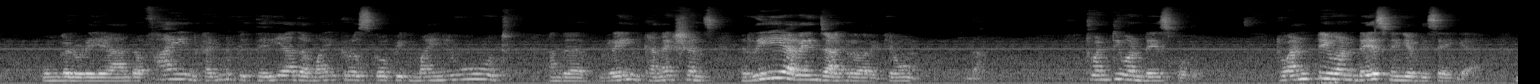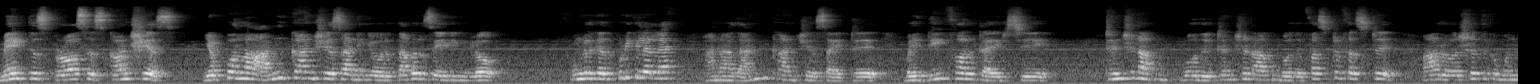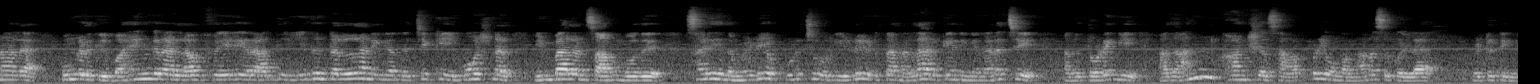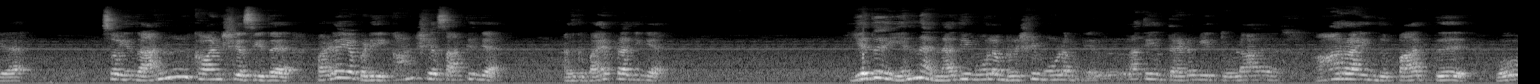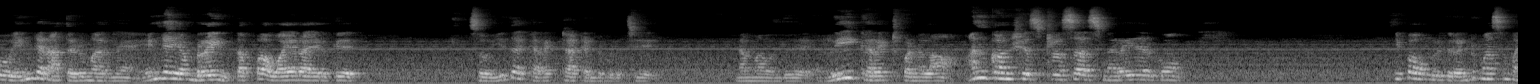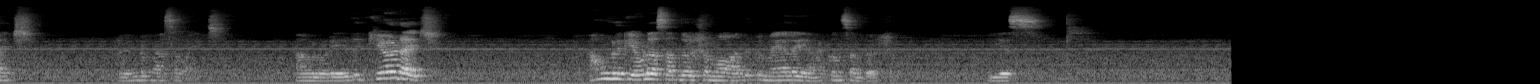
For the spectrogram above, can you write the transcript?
உங்களுடைய அந்த ஃபைன் கண்ணுக்கு தெரியாத மைக்ரோஸ்கோபிக் மைன்யூட் அந்த பிரெயின் கனெக்ஷன்ஸ் ரீஅரேஞ்ச் ஆகிற வரைக்கும் தான் டுவெண்ட்டி ஒன் டேஸ் போதும். டுவெண்ட்டி ஒன் டேஸ் நீங்கள் எப்படி செய்யுங்க? மேக் திஸ் ப்ராசஸ் கான்ஷியஸ் எப்போல்லாம் அன்கான்ஷியஸாக நீங்கள் ஒரு தவறு செய்கிறீங்களோ உங்களுக்கு அது பிடிக்கலல்ல? ஆனால் அது அன்கான்ஷியஸ் ஆயிட்டு பை டிஃபால்ட் ஆயிடுச்சு. டென்ஷன் ஆகும்போது டென்ஷன் ஆகும்போது ஃபஸ்ட்டு ஃபஸ்ட்டு ஆறு வருஷத்துக்கு முன்னால் உங்களுக்கு பயங்கர லவ் ஃபெயிலியர் அது இதுன்றெல்லாம் நீங்கள் அந்த சிக்கி இமோஷ்னல் இம்பேலன்ஸ் ஆகும்போது சரி இந்த மெடியை பிடிச்சி ஒரு இடு எடுத்தா நல்லா இருக்கேன்னு நீங்கள் நினச்சி அது தொடங்கி அது அன்கான்ஷியஸாக அப்படி உங்கள் மனசுக்குள்ள விட்டுட்டீங்க. ஸோ இந்த அன்கான்ஷியஸ் இதை பழையபடி கான்ஷியஸ் ஆக்குங்க. அதுக்கு பயப்படாதீங்க. எது என்ன நதி மூலம் ரிஷி மூலம் எல்லாத்தையும் தடவி துளா ஆராய்ந்து பார்த்து ஓ எங்க நான் தடுமாறினேன்? எங்க என் பிரெயின் தப்பா ஒயர் ஆயிருக்கு? ஸோ இதை கரெக்டாக கண்டுபிடிச்சு நம்ம வந்து ரீகரெக்ட் பண்ணலாம். அன்கான்ஷியஸ் ஸ்ட்ரெஸ்ஸஸ் நிறைய இருக்கும். இப்போ அவங்களுக்கு ரெண்டு மாதம் ஆயிடுச்சு. ரெண்டு மாதம் ஆயிடுச்சு. அவங்களுடைய இது கியூர்ட் ஆயிடுச்சு. அவங்களுக்கு எவ்வளோ சந்தோஷமோ அதுக்கு மேலே எனக்கும் சந்தோஷம். எஸ்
